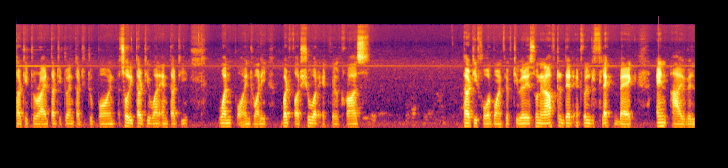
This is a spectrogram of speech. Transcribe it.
32 right? 32 and 32 point sorry 31 and 31.20 but for sure it will cross 34.50 very soon. And after that it will reflect back and i will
